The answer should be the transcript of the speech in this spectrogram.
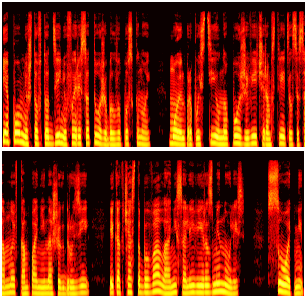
Я помню, что в тот день у Ферриса тоже был выпускной. Мой он пропустил, но позже вечером встретился со мной в компании наших друзей, и, как часто бывало, они с Оливией разминулись. Сотни,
